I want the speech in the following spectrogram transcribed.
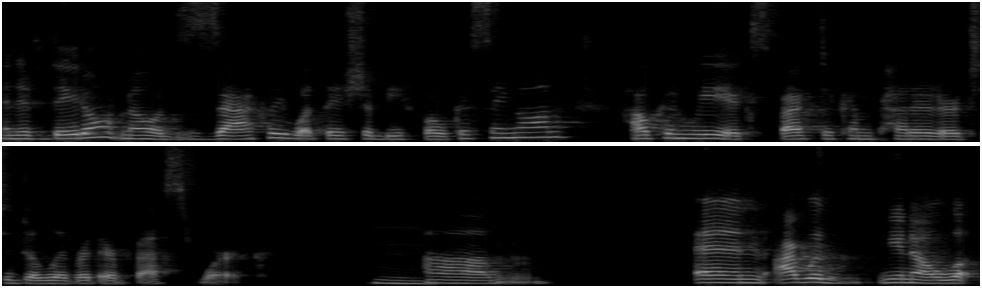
and if they don't know exactly what they should be focusing on how can we expect a competitor to deliver their best work Hmm. Um, and I would, you know, lo-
